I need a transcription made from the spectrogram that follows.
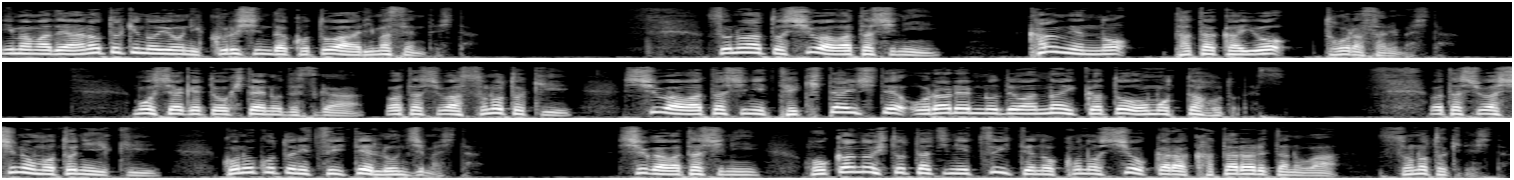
今まであの時のように苦しんだことはありませんでした。その後主は私に肝炎の戦いを通らされました。申し上げておきたいのですが、私はその時、主は私に敵対しておられるのではないかと思ったほどです。私は主のもとに行き、このことについて論じました。主が私に他の人たちについてのこの章から語られたのはその時でした。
